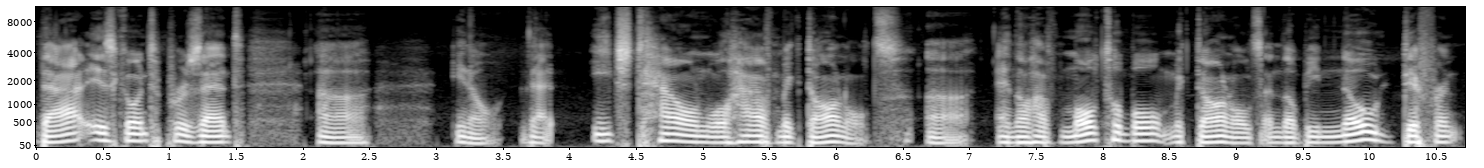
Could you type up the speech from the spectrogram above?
that is going to present uh, you know, that each town will have McDonald's, uh, and they'll have multiple McDonald's, and there'll be no different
